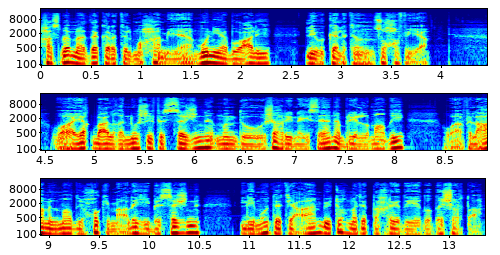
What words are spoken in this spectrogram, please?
حسب ما ذكرت المحامية منيا أبو علي لوكالة صحفية. ويقبع الغنوشي في السجن منذ شهر نيسان أبريل الماضي وفي العام الماضي حكم عليه بالسجن لمدة عام بتهمة التحريض ضد الشرطة.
